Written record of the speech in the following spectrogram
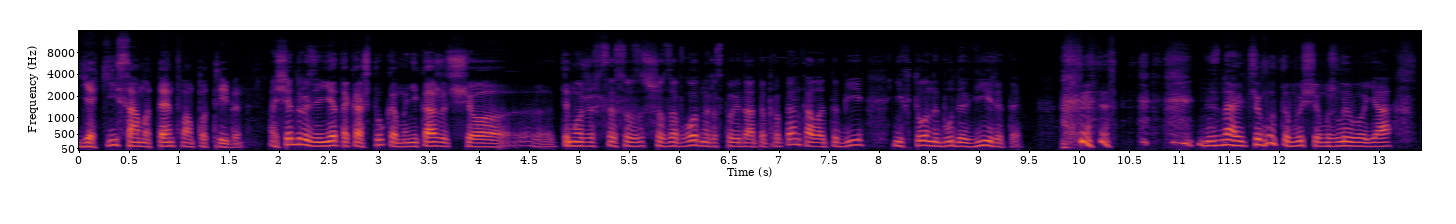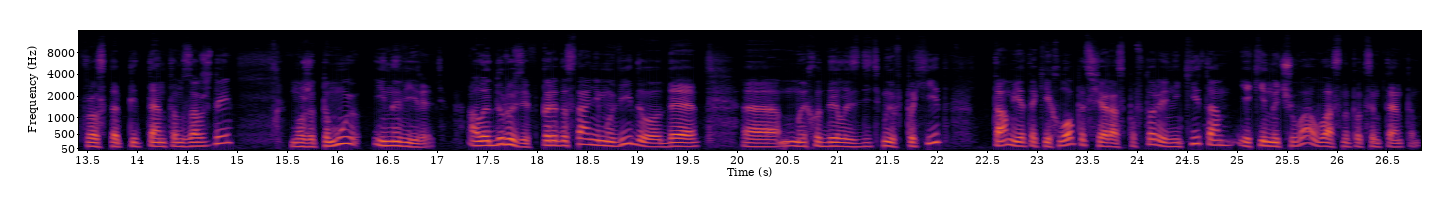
який саме тент вам потрібен. А ще, друзі, є така штука. Мені кажуть, що е, ти можеш все що завгодно розповідати про тент, але тобі ніхто не буде вірити. Не знаю чому, тому що, можливо, я просто під тентом завжди, може, тому і не вірять. Але, друзі, в передостанньому відео, де е, ми ходили з дітьми в похід, там є такий хлопець, ще раз повторюю, Нікіта, який ночував власне по цим тентам.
